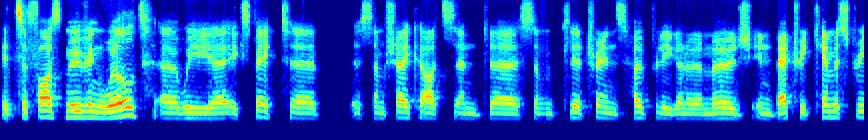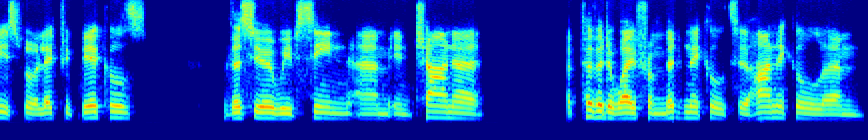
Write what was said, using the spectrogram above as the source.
It's a fast moving world. Uh, we uh, expect uh, some shakeouts and uh, some clear trends hopefully going to emerge in battery chemistries for electric vehicles this year, we've seen um, in China a pivot away from mid nickel to high nickel um,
